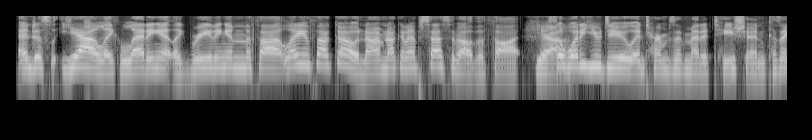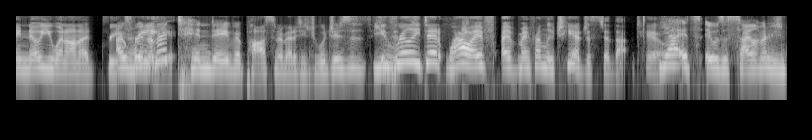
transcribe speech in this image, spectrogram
And just yeah, like letting it like breathing in the thought, letting the thought go. Now I'm not going to obsess about the thought. Yeah. So what do you do in terms of meditation? Because I know you went on a retreat. I went on a 10 day Vipassana meditation, which is you really did. Wow, I've, I've my friend Lucia just did that too. Yeah, it's it was a silent meditation.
